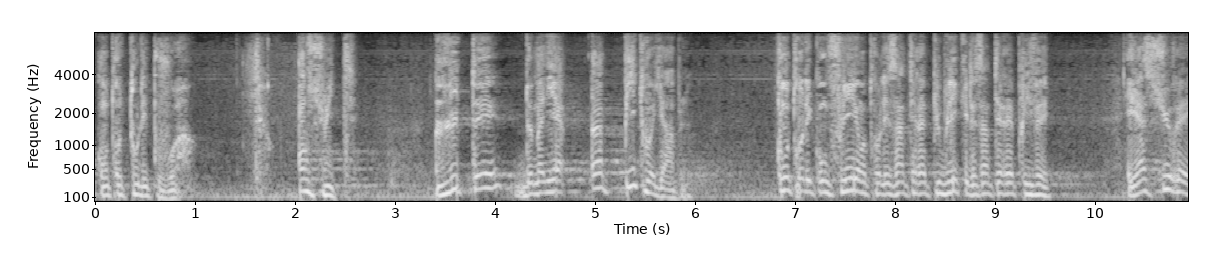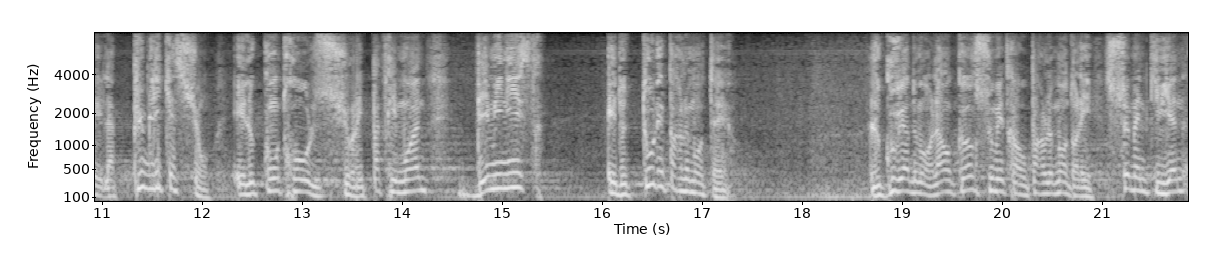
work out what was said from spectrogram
contre tous les pouvoirs. Ensuite, lutter de manière impitoyable contre les conflits entre les intérêts publics et les intérêts privés et assurer la publication et le contrôle sur les patrimoines des ministres et de tous les parlementaires. Le gouvernement, là encore, soumettra au Parlement dans les semaines qui viennent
